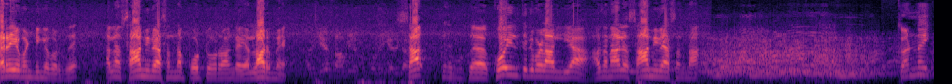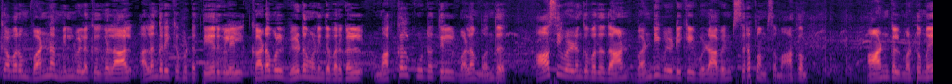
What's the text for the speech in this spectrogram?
நிறைய வண்டிங்க வருது. அதெல்லாம் சாமி வேஷம் தான் போட்டு வர்றாங்க எல்லாருமே. சா கோயில் திருவிழா இல்லையா? அதனால் சாமி வேஷம் தான். கண்ணை கவரும் வண்ண மின் விளக்குகளால் அலங்கரிக்கப்பட்ட தேர்களில் கடவுள் வேடமணிந்தவர்கள் மக்கள் கூட்டத்தில் வலம் வந்து ஆசி வழங்குவதுதான் வண்டி வேடிக்கை விழாவின் சிறப்பம்சமாகும். ஆண்கள் மட்டுமே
